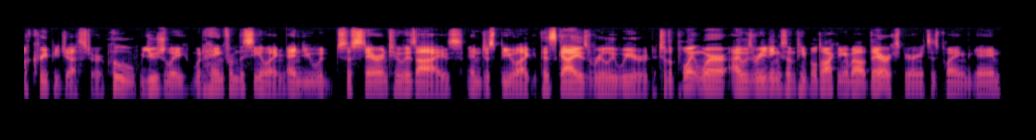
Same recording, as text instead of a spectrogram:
a creepy jester who usually would hang from the ceiling and you would just stare into his eyes and just just be like, this guy is really weird. To the point where I was reading some people talking about their experiences playing the game,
